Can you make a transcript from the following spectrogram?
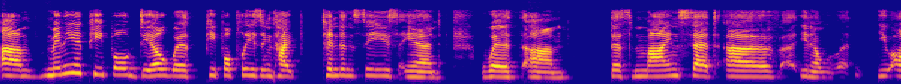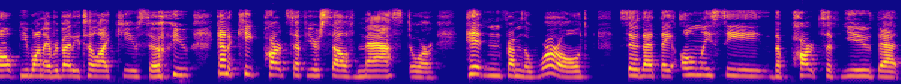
um, many people deal with people pleasing type tendencies and with um, this mindset of you know you all you want everybody to like you so you kind of keep parts of yourself masked or hidden from the world so that they only see the parts of you that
